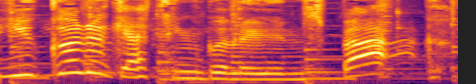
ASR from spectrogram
Are you good at getting balloons back?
